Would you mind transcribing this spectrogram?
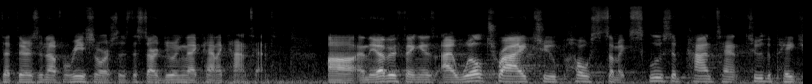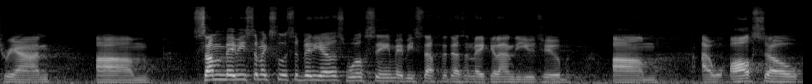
that there's enough resources to start doing that kind of content. Uh, and the other thing is I will try to post some exclusive content to the Patreon. Um, some, maybe some exclusive videos, we'll see. Maybe stuff that doesn't make it onto YouTube. Um, I will also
